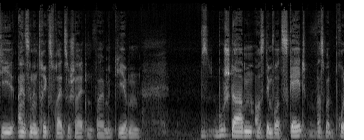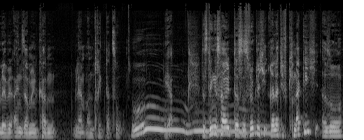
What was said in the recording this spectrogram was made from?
die einzelnen Tricks freizuschalten, weil mit jedem Buchstaben aus dem Wort Skate, was man pro Level einsammeln kann, lernt man einen Trick dazu. Ja. Das Ding ist halt, das ist wirklich relativ knackig. Also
